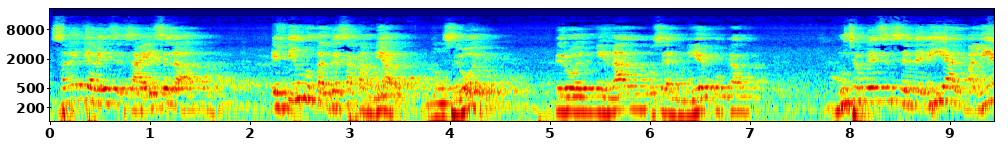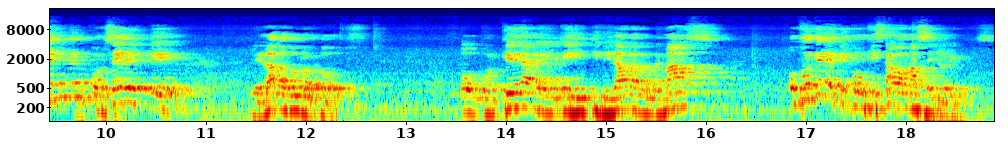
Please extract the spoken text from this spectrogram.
¿Sabe que a veces a esa edad el tiempo tal vez ha cambiado? No sé hoy, pero en mi edad, o sea, en mi época, muchas veces se medía al valiente por ser el que le daba duro a todos, o porque era el que intimidaba a los demás, o porque era el que conquistaba más señoritas.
